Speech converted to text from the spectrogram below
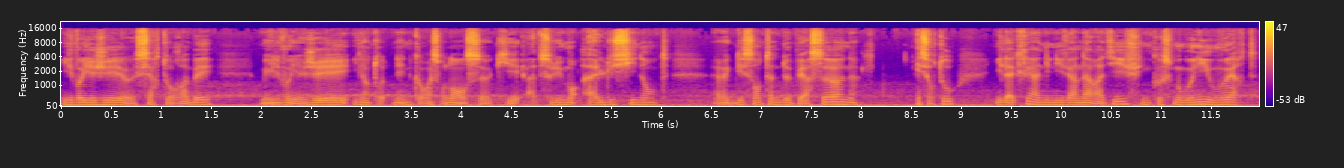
Il voyageait euh, certes au rabais, mais il voyageait, il entretenait une correspondance qui est absolument hallucinante avec des centaines de personnes. Et surtout, il a créé un univers narratif, une cosmogonie ouverte.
